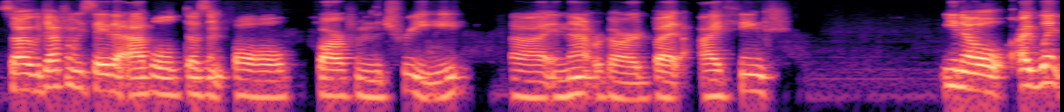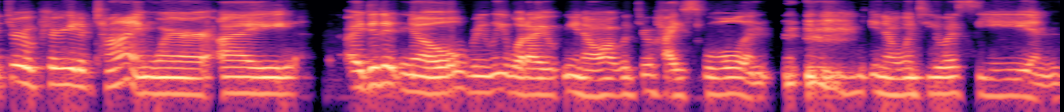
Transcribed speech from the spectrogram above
so i would definitely say that apple doesn't fall far from the tree uh, in that regard but i think you know, I went through a period of time where I I didn't know really what I, you know, I went through high school and you know, went to USC and,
